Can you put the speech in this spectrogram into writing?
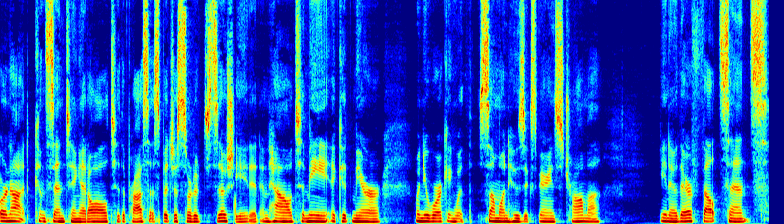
or not consenting at all to the process, but just sort of dissociated, and how to me it could mirror when you're working with someone who's experienced trauma, you know, their felt sense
